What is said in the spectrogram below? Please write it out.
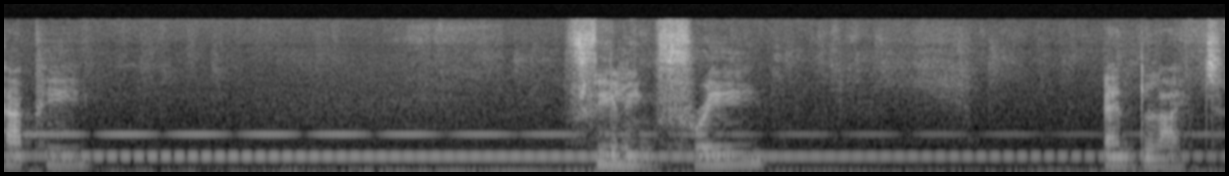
happy, feeling free and light.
